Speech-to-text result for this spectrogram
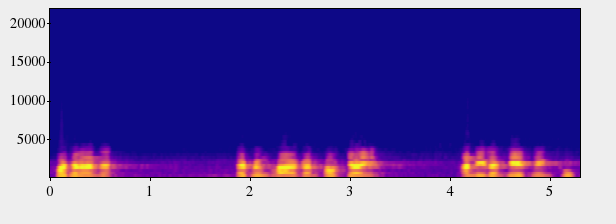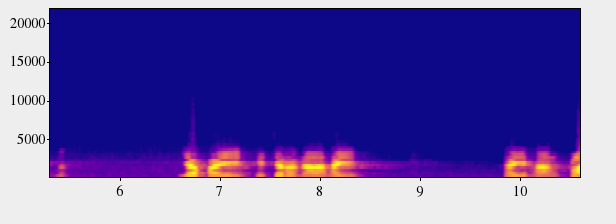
เพราะฉะนั้นนะให้พึ่งพากันเข้าใจ อันนี้ละเหตุแห่งทุกข์นะอย่าไปพิจารณาให้ให้ห่างไกล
